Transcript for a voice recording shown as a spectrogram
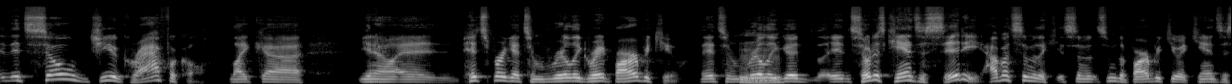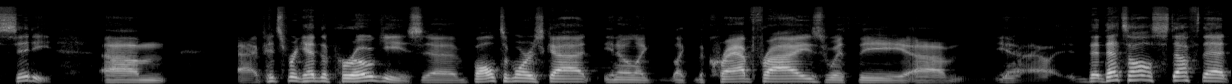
it's so geographical. Like, uh, you know, uh, Pittsburgh had some really great barbecue. They had some really Mhm. good. So does Kansas City. How about some of the some some of the barbecue at Kansas City? Um, uh, Pittsburgh had the pierogies. Uh, Baltimore's got you know like like the crab fries with the um, you know that that's all stuff that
